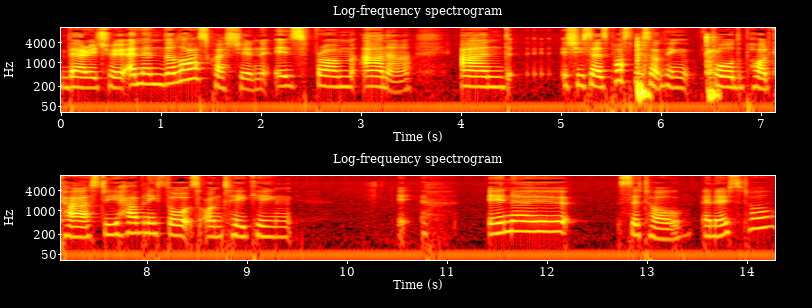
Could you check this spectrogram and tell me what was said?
very true. And then the last question is from Anna, and she says possibly something for the podcast. Do you have any thoughts on taking inositol, inositol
